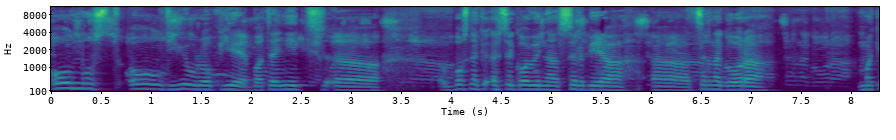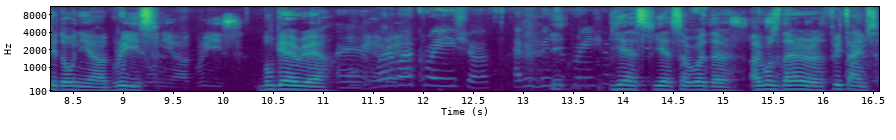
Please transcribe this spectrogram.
almost all Europe, yeah, but I need uh, Bosnia and Herzegovina, Serbia, uh, Crna Gora, Macedonia, Greece, Bulgaria. Uh, what about Croatia? Have you been Ye- to Croatia? Yes, yes, I was there. I was there three times.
